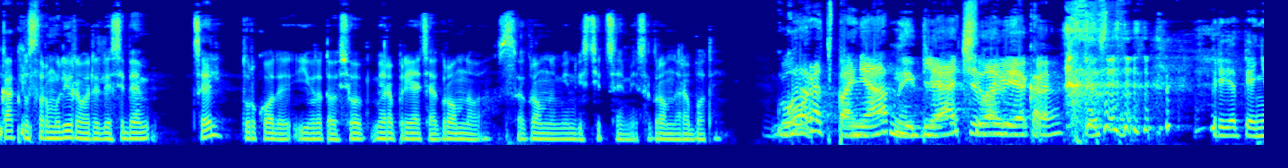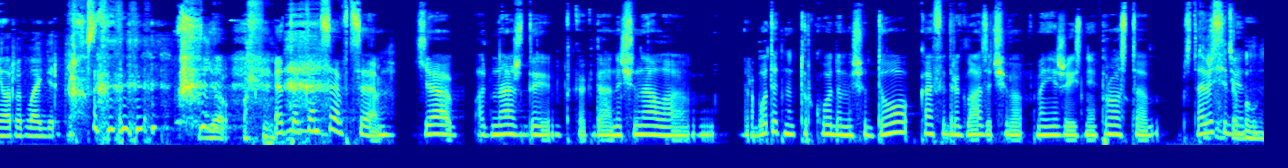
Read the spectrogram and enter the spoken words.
Как вы сформулировали для себя цель туркода и вот этого всего мероприятия огромного, с огромными инвестициями, с огромной работой? Город понятный для человека. Привет, пионер лагерь просто. Это концепция. Я однажды, когда начинала работать над туркодом еще до кафедры Глазычева в моей жизни, просто Ставя себе... У тебя был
